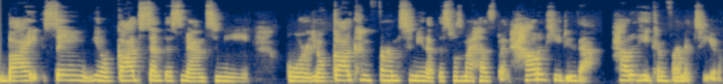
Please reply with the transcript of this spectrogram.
by saying, you know, God sent this man to me, or, you know, God confirmed to me that this was my husband. How did he do that? How did he confirm it to you?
